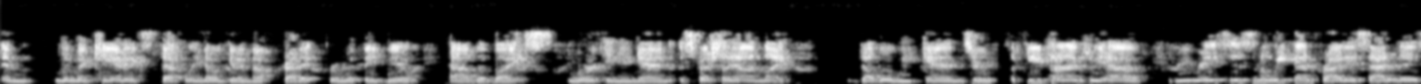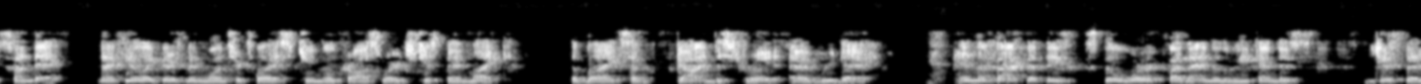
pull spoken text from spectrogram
and the mechanics definitely don't get enough credit for what they do. Have the bikes working again, especially on like double weekends or a few times we have three races in a weekend: Friday, Saturday, Sunday. And I feel like there's been once or twice jingle cross where it's just been like the bikes have gotten destroyed every day. And the fact that they still work by the end of the weekend is just a,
